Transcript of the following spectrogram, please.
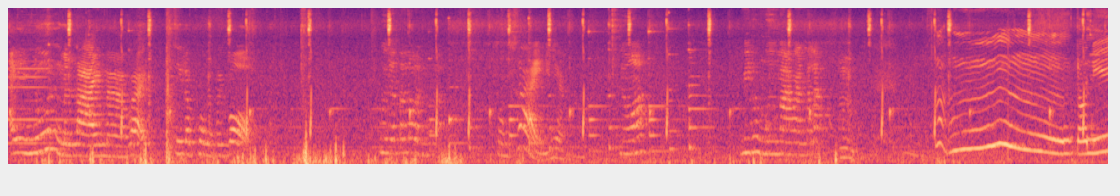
ไอ้นุ่นมันไลน์มาว่ อืมตอนนี้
